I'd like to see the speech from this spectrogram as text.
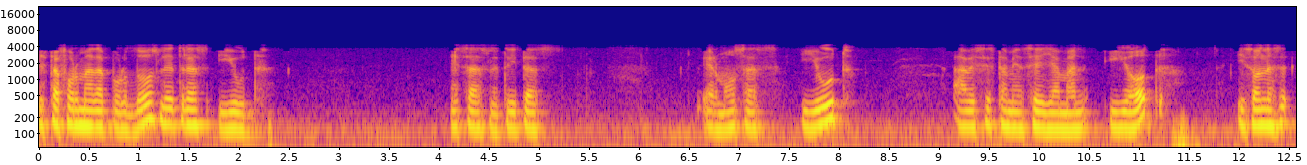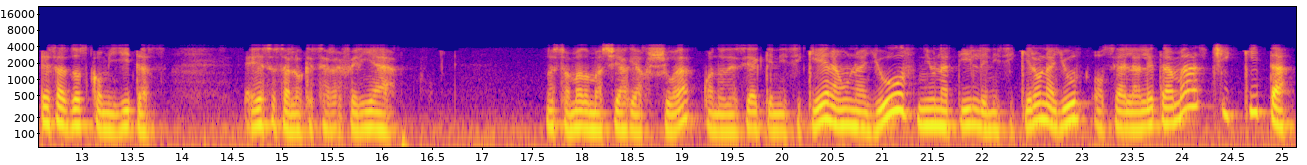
está formada por dos letras Yud. Esas letritas hermosas Yud, a veces también se llaman Yod, y son esas dos comillitas. Eso es a lo que se refería nuestro amado Mashiach Yahushua cuando decía que ni siquiera una yud ni una tilde, ni siquiera una yud, o sea, la letra más chiquita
